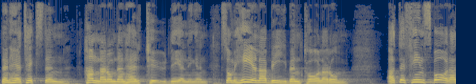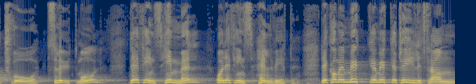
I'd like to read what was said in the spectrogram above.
Den här texten handlar om den här tudelningen som hela bibeln talar om. Att det finns bara två slutmål. Det finns himmel och det finns helvete. Det kommer mycket, mycket tydligt fram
